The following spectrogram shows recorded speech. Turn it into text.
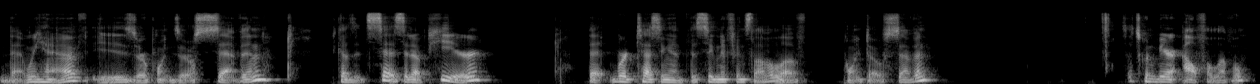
that we have is 0.07 because it says it up here that we're testing at the significance level of 0.07. So that's going to be our alpha level.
